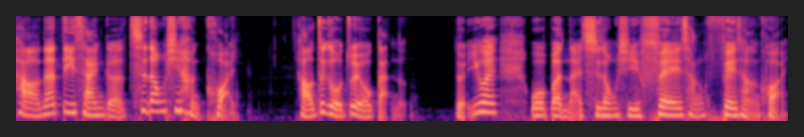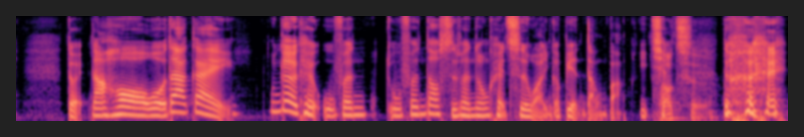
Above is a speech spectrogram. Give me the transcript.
好，那第三个吃东西很快，好，这个我最有感的，对，因为我本来吃东西非常非常快，对，然后我大概。应该也可以五分五分到十分钟可以吃完一个便当吧。以前，好扯。对，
